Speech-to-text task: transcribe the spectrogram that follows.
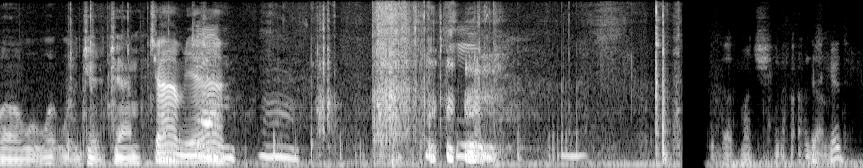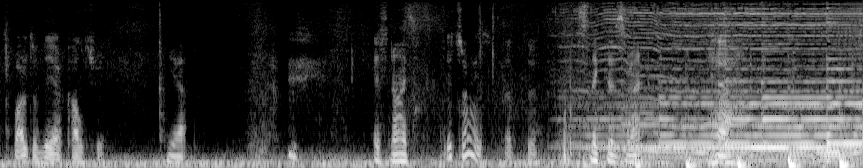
uh, what, what, j- jam. Jam, yeah. jam. Mm. Cheese. That much. It's good. It's part of their culture. It's nice. It's nice. But, uh, Snickers, right? yeah.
